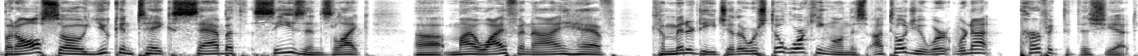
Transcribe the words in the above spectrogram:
but also you can take Sabbath seasons. Like uh, my wife and I have committed to each other. We're still working on this. I told you we're, we're not perfect at this yet.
